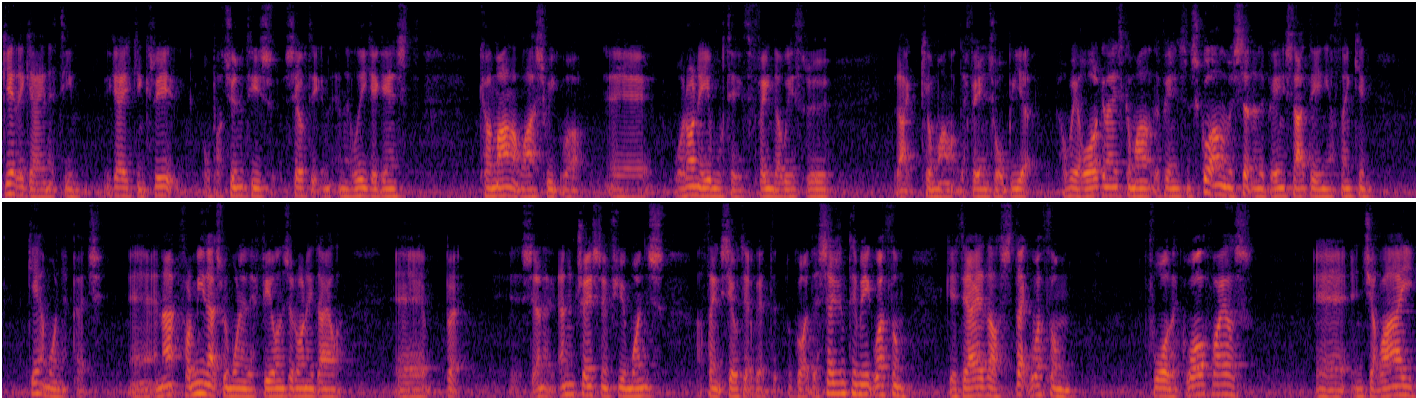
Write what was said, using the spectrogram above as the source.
Get the guy in the team. The guy can create opportunities. Celtic in, in the league against Kilmarnock last week were uh, were unable to find a way through that Kilmarnock defence, albeit a well organised Kilmarnock defence. And Scott Allan was sitting on the bench that day, and you're thinking, get him on the pitch. Uh, and that, for me, that's been one of the failings of Ronny Deila. Uh, but it's an, an, interesting few months. I think Celtic have got, a decision to make with him because they either stick with him for the qualifiers uh, in July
